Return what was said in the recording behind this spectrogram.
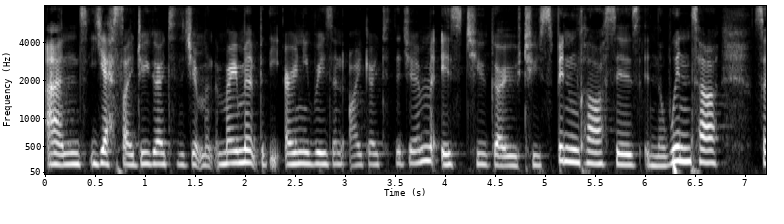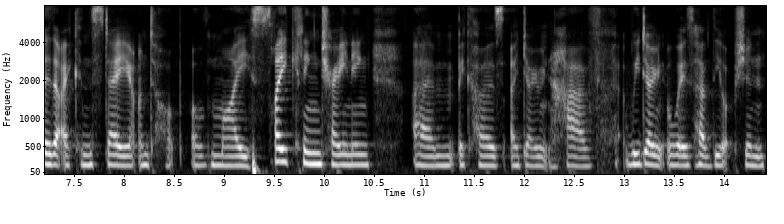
And yes, I do go to the gym at the moment, but the only reason I go to the gym is to go to spin classes in the winter so that I can stay on top of my cycling training um, because I don't have, we don't always have the option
